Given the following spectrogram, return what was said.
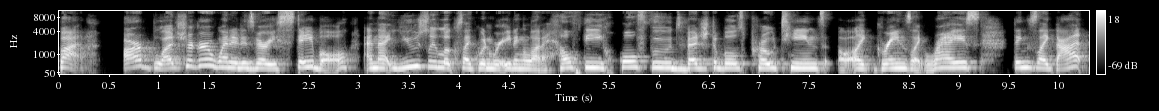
But our blood sugar, when it is very stable, and that usually looks like when we're eating a lot of healthy whole foods, vegetables, proteins, like grains like rice, things like that,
